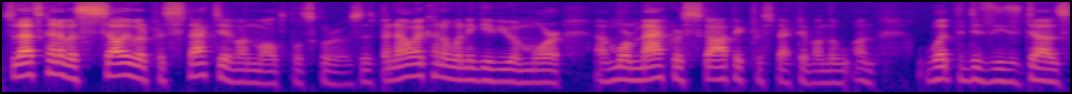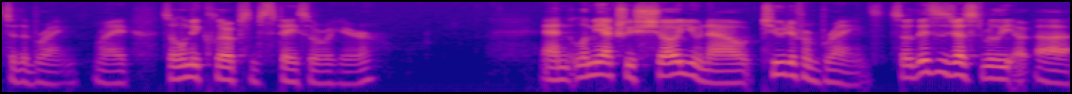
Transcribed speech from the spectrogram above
So that's kind of a cellular perspective on multiple sclerosis. But now I kind of want to give you a more a more macroscopic perspective on the on what the disease does to the brain, right? So let me clear up some space over here. And let me actually show you now two different brains. So this is just really a,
